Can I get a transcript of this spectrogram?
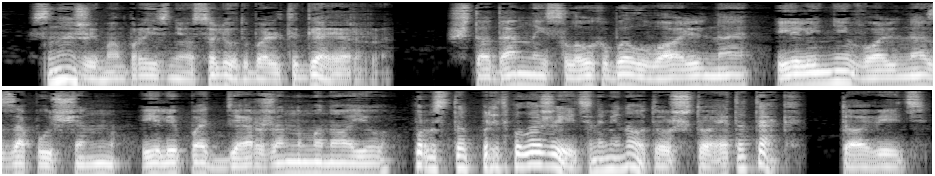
— с нажимом произнес Людбальд Гайер что данный слух был вольно или невольно запущен или поддержан мною, просто предположить на минуту, что это так, то ведь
